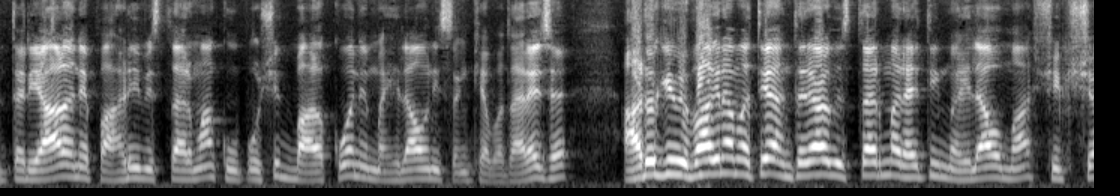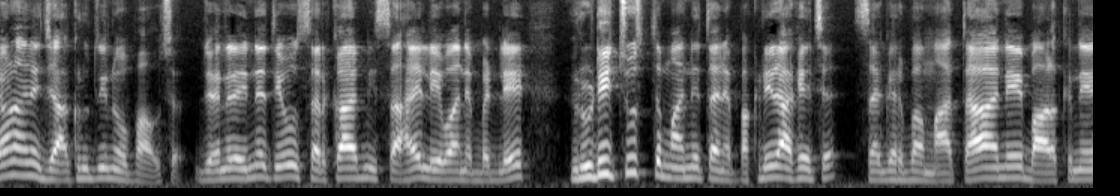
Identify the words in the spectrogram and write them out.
અંતરિયાળ અને પહાડી વિસ્તારમાં કુપોષિત બાળકો અને મહિલાઓની સંખ્યા વધારે છે. આરોગ્ય વિભાગના મતે અંતરિયાળ વિસ્તારમાં રહેતી મહિલાઓમાં શિક્ષણ અને જાગૃતિનો અભાવ છે, જેને લઈને તેઓ સરકારની સહાય લેવાને બદલે રૂઢિચુસ્ત માન્યતાને પકડી રાખે છે. સગર્ભા માતા અને બાળકને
